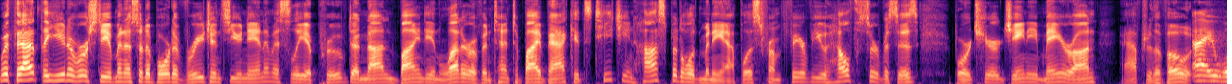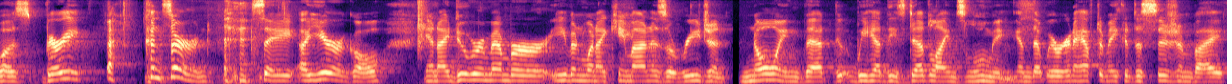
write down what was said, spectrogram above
With that, the University of Minnesota Board of Regents unanimously approved a non binding letter of intent to buy back its teaching hospital in Minneapolis from Fairview Health Services. Board Chair Janie Mayeron after the vote. I was very concerned, say, a year ago. And I do remember, even when I came on as a regent, knowing that we had these deadlines looming and that we were going to have to make a decision by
